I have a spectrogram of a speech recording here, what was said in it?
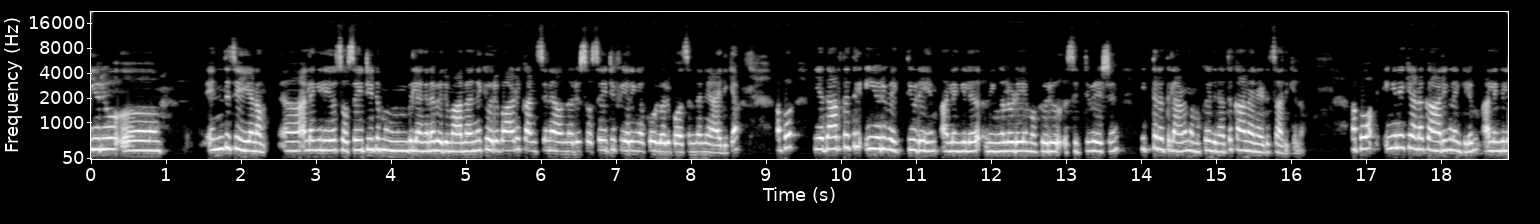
ഈ ഒരു എന്ത് ചെയ്യണം? അല്ലെങ്കിൽ ഈ സൊസൈറ്റിയുടെ മുമ്പിൽ എങ്ങനെ പെരുമാറണം? എന്നൊക്കെ ഒരുപാട് കൺസേൺ ആവുന്ന ഒരു സൊസൈറ്റി ഫിയറിംഗ് ഒക്കെ ഉള്ള ഒരു പേഴ്സൺ തന്നെ ആയിരിക്കാം. അപ്പോൾ യഥാർത്ഥത്തിൽ ഈ ഒരു വ്യക്തിയുടെയും അല്ലെങ്കിൽ നിങ്ങളുടെയും ഒക്കെ ഒരു സിറ്റുവേഷൻ ഇത്തരത്തിലാണ് നമുക്ക് ഇതിനകത്ത് കാണാനായിട്ട് സാധിക്കുന്നത്. അപ്പോൾ ഇങ്ങനെയൊക്കെയാണ് കാര്യങ്ങളെങ്കിലും അല്ലെങ്കിൽ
